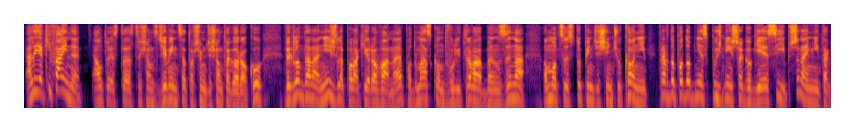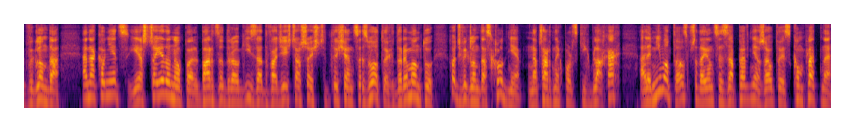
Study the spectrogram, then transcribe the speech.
Ale jaki fajny! Auto jest z 1980 roku. Wygląda na nieźle polakierowane. Pod maską dwulitrowa benzyna o mocy 150 koni. Prawdopodobnie z późniejszego GSI. Przynajmniej tak wygląda. A na koniec jeszcze jeden Opel. Bardzo drogi. Za 26 tysięcy złotych do remontu. Choć wygląda schludnie na czarnych polskich blachach. Ale mimo to sprzedający zapewnia, że auto jest kompletne.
